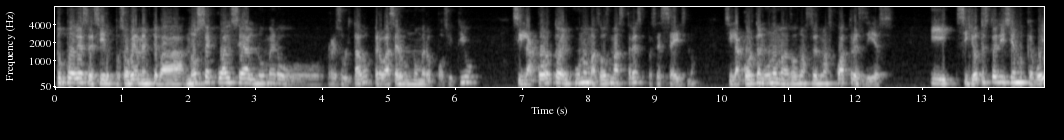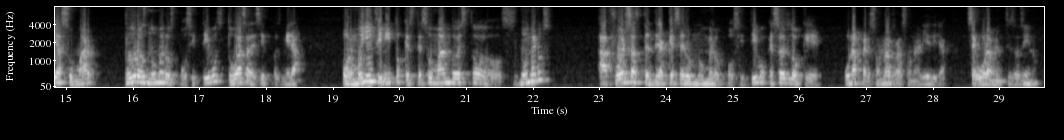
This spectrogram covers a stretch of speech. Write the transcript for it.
tú puedes decir, pues obviamente va, no sé cuál sea el número resultado, pero va a ser un número positivo. Si la corto en 1 más 2 más 3, pues es 6, ¿no? Si la corto en 1 más 2 más 3 más 4 es 10. Y si yo te estoy diciendo que voy a sumar puros números positivos, tú vas a decir, pues mira, por muy infinito que esté sumando estos números, a fuerzas tendría que ser un número positivo. Eso es lo que una persona razonaría y diría, seguramente es así, ¿no?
